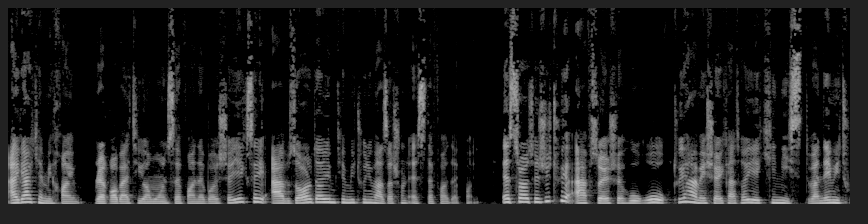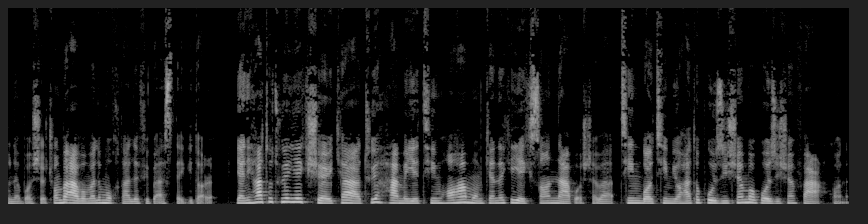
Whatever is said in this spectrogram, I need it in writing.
اگر که می‌خوایم رقابتی یا منصفانه باشه یک سری ابزار داریم که می‌تونیم ازشون استفاده کنیم. استراتژی توی افزایش حقوق توی همه شرکت ها یکی نیست و نمی‌تونه باشه چون به عوامل مختلفی بستگی داره. یعنی حتی توی یک شرکت توی همه تیم ها هم ممکنه که یکسان نباشه و تیم با تیم یا حتی position با position فرق کنه.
